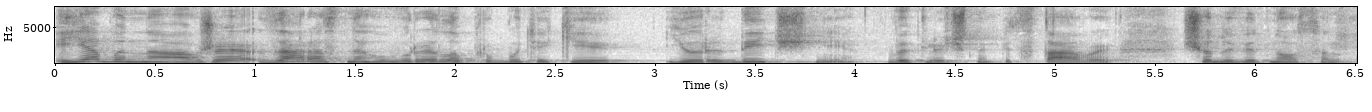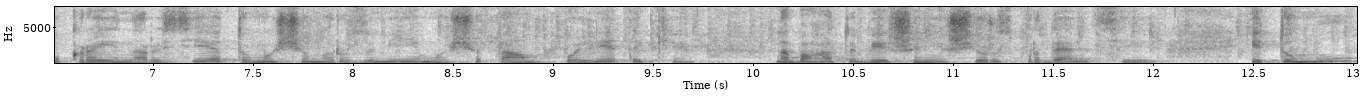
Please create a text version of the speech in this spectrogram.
І я би на вже зараз не говорила про будь-які юридичні виключно підстави щодо відносин Україна-Росія, тому що ми розуміємо, що там політики набагато більше, ніж юриспруденції. І тому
